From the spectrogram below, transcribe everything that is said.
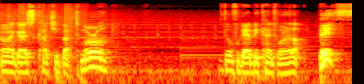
All right, guys, catch you back tomorrow. Don't forget, to be kind to one another. Peace.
